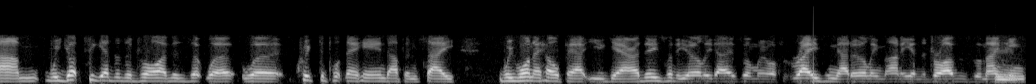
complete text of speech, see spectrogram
um, we got together the drivers that were were quick to put their hand up and say, we want to help out Eugowra. These were the early days when we were raising that early money and the drivers were making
